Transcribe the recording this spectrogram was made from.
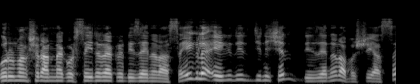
গরুর মাংস রান্না করছে এটারও একটা ডিজাইনার আছে। এগুলা এই জিনিসের ডিজাইনার অবশ্যই আছে।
